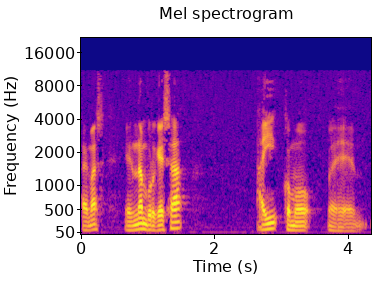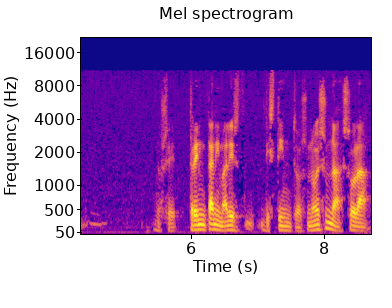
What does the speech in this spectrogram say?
Además, en una hamburguesa hay como eh, no sé, 30 animales distintos. No es una sola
